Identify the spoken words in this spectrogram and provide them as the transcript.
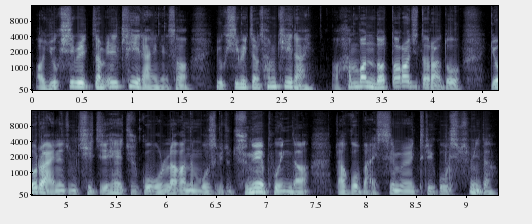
어, 61.1K 라인에서 61.3K 라인 어, 한번더 떨어지더라도 요 라인을 좀 지지해주고 올라가는 모습이 좀 중요해 보인다라고 말씀을 드리고 싶습니다.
